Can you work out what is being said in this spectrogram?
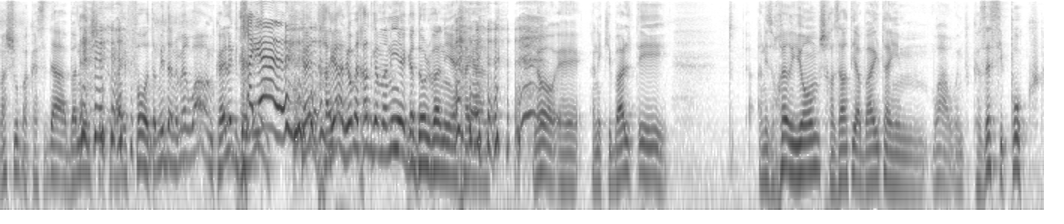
משהו בקסדה, בנשק, באפוד, תמיד אני אומר, וואו, הם כאלה גדולים. חייל! כן, חייל, יום אחד גם אני אהיה גדול ואני אהיה חייל. לא, אה, אני קיבלתי... אני זוכר יום שחזרתי הביתה עם, וואו, עם כזה סיפוק.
